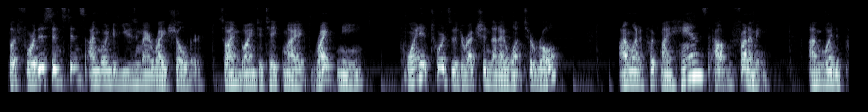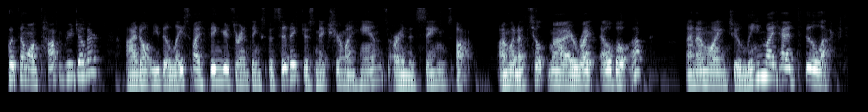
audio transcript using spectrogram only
but for this instance, I'm going to be using my right shoulder. So I'm going to take my right knee, point it towards the direction that I want to roll. I'm going to put my hands out in front of me. I'm going to put them on top of each other. I don't need to lace my fingers or anything specific. Just make sure my hands are in the same spot. I'm going to tilt my right elbow up and I'm going to lean my head to the left.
